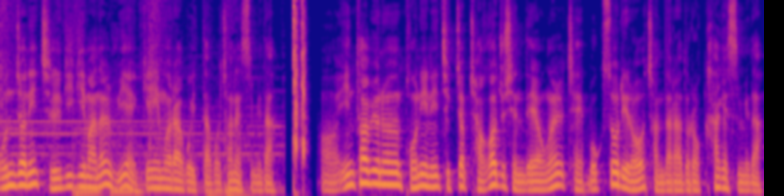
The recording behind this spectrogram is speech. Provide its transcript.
온전히 즐기기만을 위해 게임을 하고 있다고 전했습니다. 어, 인터뷰는 본인이 직접 적어주신 내용을 제 목소리로 전달하도록 하겠습니다.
